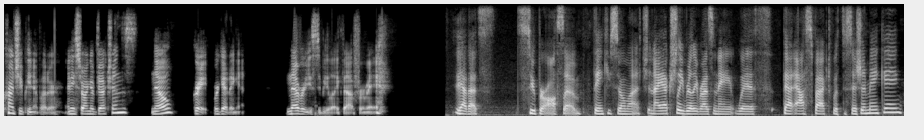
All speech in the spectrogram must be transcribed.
Crunchy peanut butter. Any strong objections? No? Great, we're getting it. Never used to be like that for me. Yeah, that's Super awesome. Thank you so much. And I actually really resonate with that aspect with decision making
